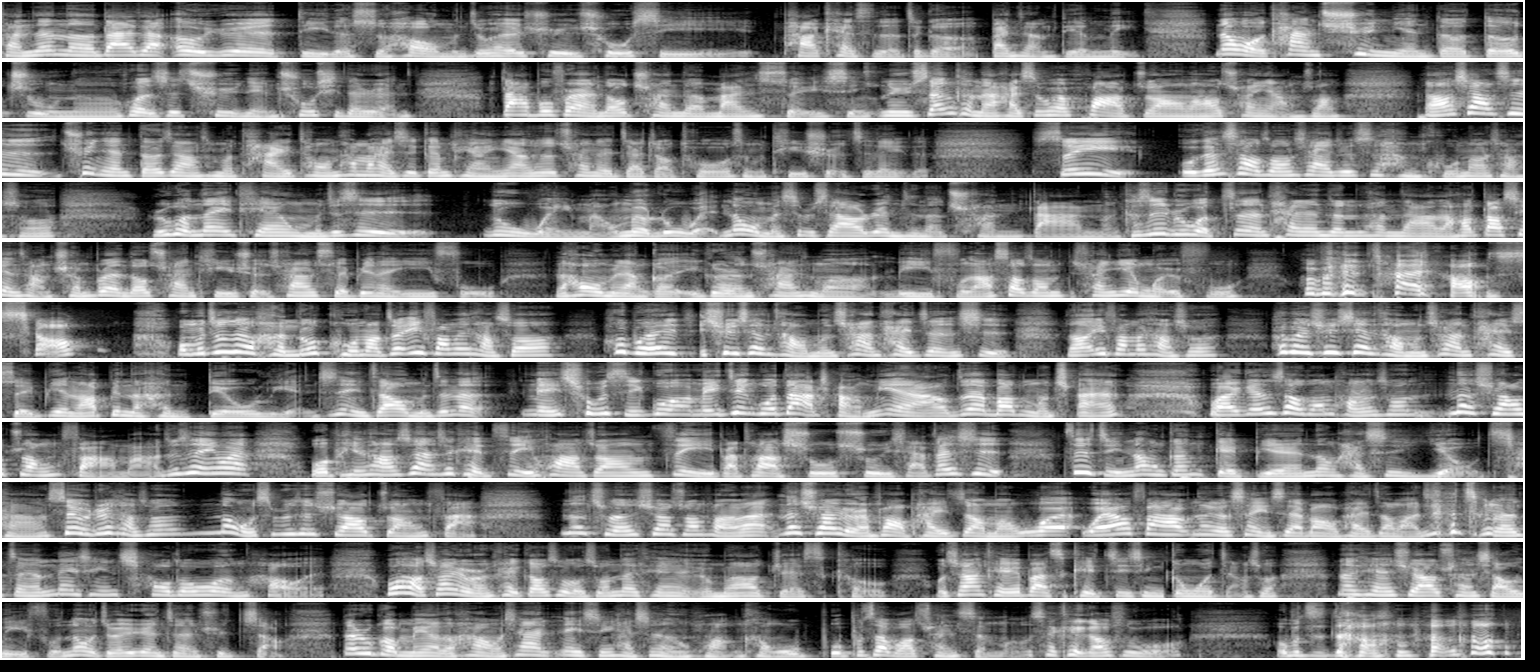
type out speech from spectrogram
反正呢，大概在二月底的时候，我们就会去出席 Podcast 的这个颁奖典礼。那我看去年的得主呢，或者是去年出席的人，大部分人都穿得蛮随性，女生可能还是会化妆，然后穿洋装。然后像是去年得奖什么台通，他们还是跟平常一样，就是穿着夹脚拖、什么 T 恤之类的。所以我跟少宗现在就是很苦恼，想说，如果那一天我们就是。入围嘛，我们有入围，那我们是不是要认真的穿搭呢？可是如果真的太认真穿搭，然后到现场全部人都穿 T 恤，穿随便的衣服，然后我们两个一个人穿什么礼服，然后少宗穿燕尾服，会不会太好笑？我们就是有很多苦恼，就一方面想说会不会去现场我们穿的太正式，然后一方面想说会不会去现场我们穿的太随便，然后变得很丢脸。就是你知道我们真的没出席过，没见过大场面啊，我真的不知道怎么穿。我还跟少东讨论说，那需要妆发吗？就是因为我平常虽然是可以自己化妆，自己把头发梳梳一下，但是自己弄跟给别人弄还是有差，所以我就想说，那我是不是需要妆发？那除了需要妆发外，那需要有人帮我拍照吗？我我要发那个摄影师来帮我拍照吗？就整个整内心超多问号哎，我好像有人可以告诉我说那天有没有要 dress code，我希望 KKBOX 可以寄信跟我讲说那天需要穿小礼服，那我就会认真的去找。那如果没有的话，我现在内心还是很惶恐，我我不知道我要穿什么，谁可以告诉我？我不知道。然后，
